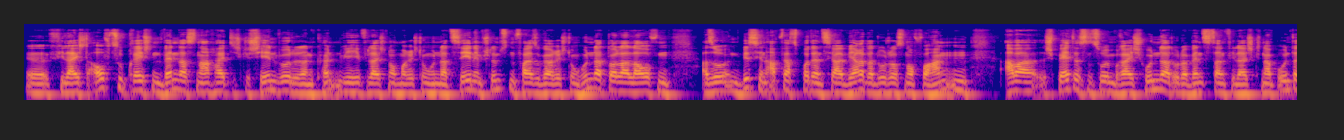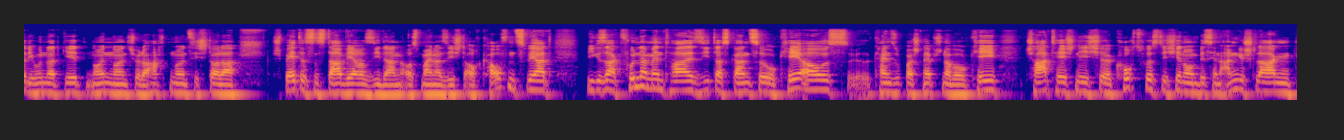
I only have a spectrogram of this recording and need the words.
äh, vielleicht aufzubrechen. Wenn das nachhaltig geschehen würde, dann könnten wir hier vielleicht nochmal Richtung 110, im schlimmsten Fall sogar Richtung 100 Dollar laufen. Also ein bisschen Abwärtspotenzial wäre da durchaus noch vorhanden. Aber spätestens so im Bereich 100 oder wenn es dann vielleicht knapp unter die 100 geht, 99 oder 98 Dollar, spätestens da wäre sie dann aus meiner Sicht auch kaufenswert. Wie gesagt, fundamental sieht das Ganze okay aus. Kein super Schnäppchen, aber okay. Charttechnisch äh, kurzfristig hier noch ein bisschen angeschlagen.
